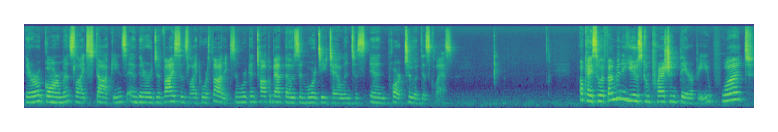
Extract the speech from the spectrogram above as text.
There are garments like stockings, and there are devices like orthotics, and we're going to talk about those in more detail into, in part two of this class. Okay, so if I'm going to use compression therapy, what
